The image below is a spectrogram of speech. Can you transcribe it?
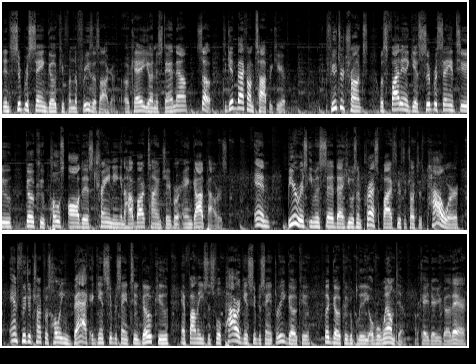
than Super Saiyan Goku from the Frieza Saga. Okay, you understand now? So, to get back on topic here, Future Trunks was fighting against Super Saiyan 2 Goku post all this training in the Hyperbolic Time Chamber and God powers. And Beerus even said that he was impressed by Future Trunks' power, and Future Trunks was holding back against Super Saiyan 2 Goku and finally used his full power against Super Saiyan 3 Goku, but Goku completely overwhelmed him. Okay, there you go there.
